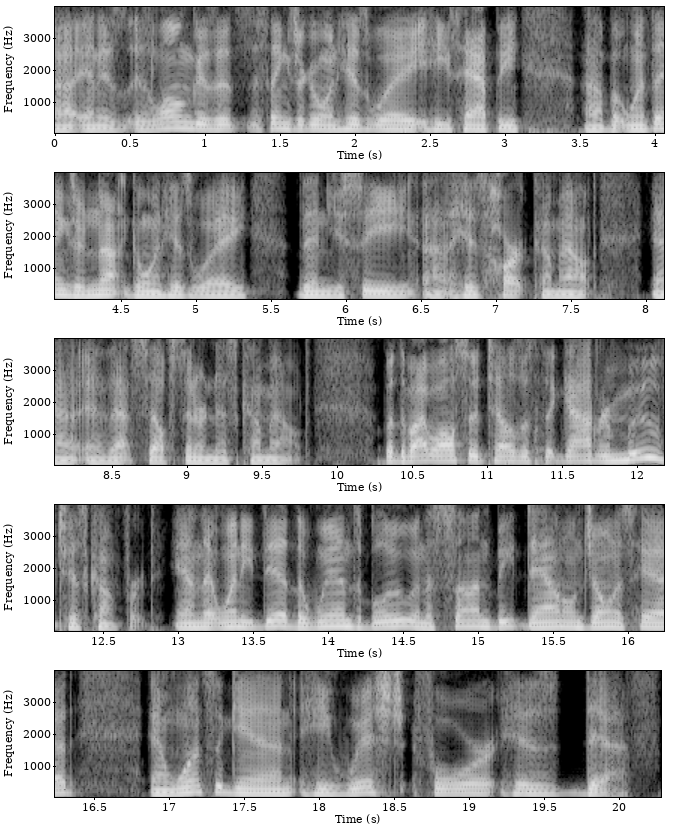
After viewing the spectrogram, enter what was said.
Uh, and as as long as it's, things are going his way, he's happy. Uh, but when things are not going his way, then you see uh, his heart come out uh, and that self centeredness come out. But the Bible also tells us that God removed his comfort, and that when he did, the winds blew and the sun beat down on Jonah's head, and once again he wished for his death.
